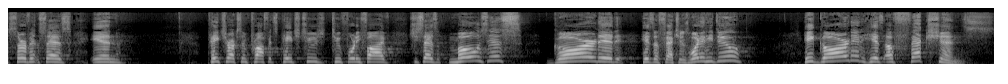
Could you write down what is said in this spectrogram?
servant says in Patriarchs and Prophets, page 2, 245. She says, Moses guarded his affections. What did he do? He guarded his affections,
